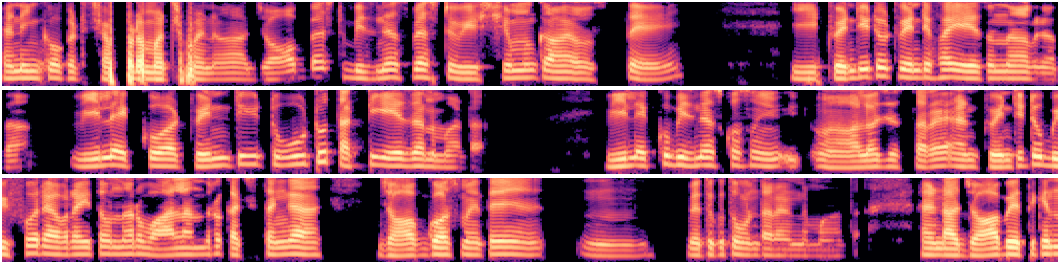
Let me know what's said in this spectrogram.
అండ్ ఇంకొకటి చెప్పడం మర్చిపోయాను. ఆ జాబ్ బెస్ట్, బిజినెస్ బెస్ట్ విషయంకా వస్తే ఈ 20-25 ఏజ్ ఉన్నారు గదా! వీళ్ళే ఎక్కువ 22-30 ఏజ్ అనమాట. వీళ్ళు ఎక్కువ బిజినెస్ కోసం ఆలోచిస్తారు. అండ్ 22 బిఫోర్ ఎవరైతే ఉన్నారో వాళ్ళందరూ ఖచ్చితంగా జాబ్ కోసమైతే హ్మ్. వెతుకుతూ ఉంటారన్నమాట. అండ్ ఆ జాబ్ వెతికిన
